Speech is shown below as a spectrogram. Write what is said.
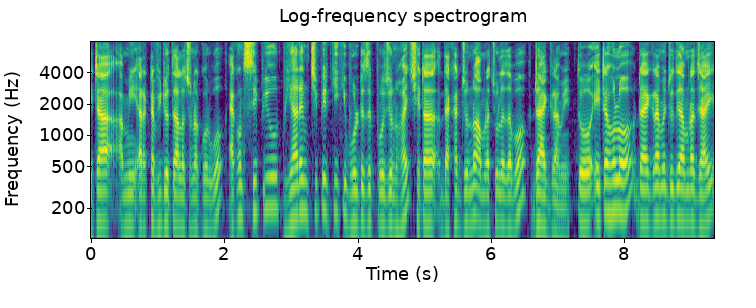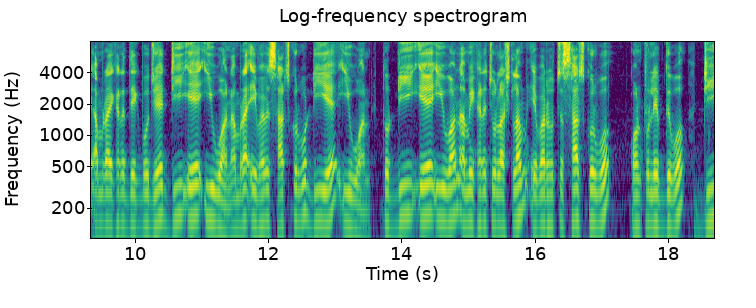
এটা আমি আরেকটা ভিডিওতে আলোচনা করব। এখন সিপিইউ ভিআরএম চিপের কি কি ভোল্টেজের প্রয়োজন হয় সেটা দেখার জন্য আমরা চলে যাব ডায়াগ্রামে তো এটা হলো ডায়াগ্রামে যদি আমরা যাই, আমরা এখানে দেখব যে ডিএ ইউ ওয়ান আমরা এইভাবে সার্চ করব ডিএ ইউ ওয়ান তো ডিএ ইউ ওয়ান আমি এখানে চলে আসলাম। এবার হচ্ছে সার্চ করব কন্ট্রোল এফ দেবো। ডি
